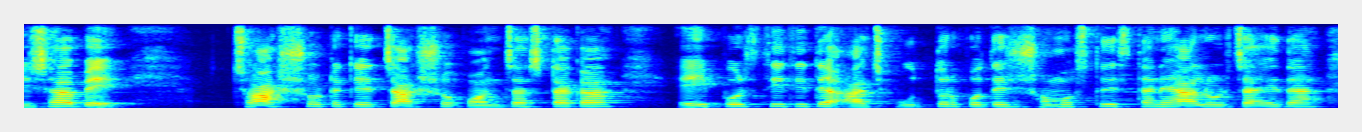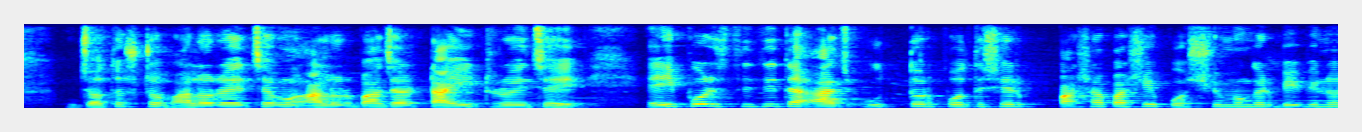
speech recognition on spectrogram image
হিসাবে চারশো থেকে চারশো পঞ্চাশ টাকা। এই পরিস্থিতিতে আজ উত্তরপ্রদেশের সমস্ত স্থানে আলুর চাহিদা যথেষ্ট ভালো রয়েছে এবং আলুর বাজার টাইট রয়েছে। এই পরিস্থিতিতে আজ উত্তরপ্রদেশের পাশাপাশি পশ্চিমবঙ্গের বিভিন্ন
